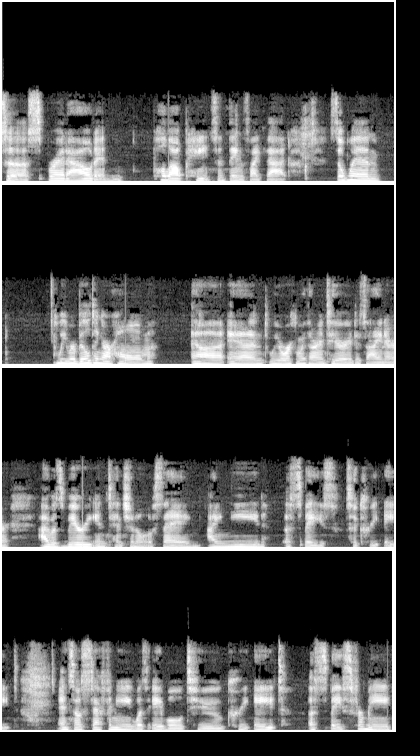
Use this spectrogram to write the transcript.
to spread out and pull out paints and things like that. So when we were building our home, uh, and we were working with our interior designer, I was very intentional of saying, I need a space to create. And so Stephanie was able to create a space for me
